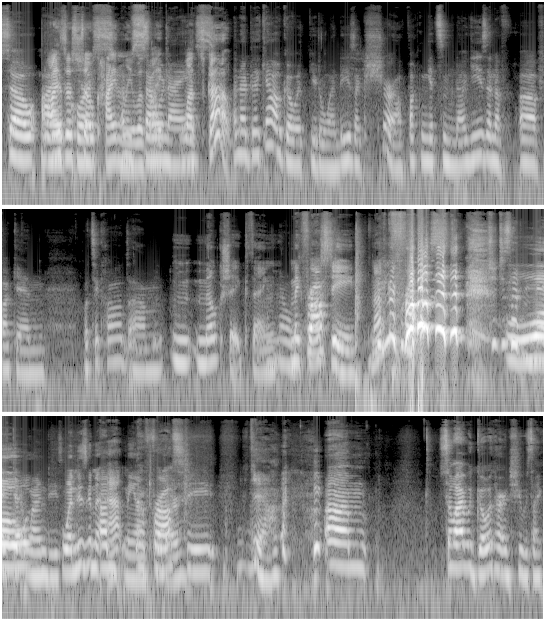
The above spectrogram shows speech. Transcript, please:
So I, Liza of so kindly I'm was so like, nice. "Let's go." And I'd be like, "Yeah, I'll go with you to Wendy's." Like, sure, I'll fucking get some nuggies and a uh, fucking what's it called? Um, M- milkshake thing. No, McFrosty. Not McFrosty. McFrosty. she just said Whoa. Nick at Wendy's. Wendy's gonna um, at me on Twitter. frosty. Yeah. um, so I would go with her, and she was like.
